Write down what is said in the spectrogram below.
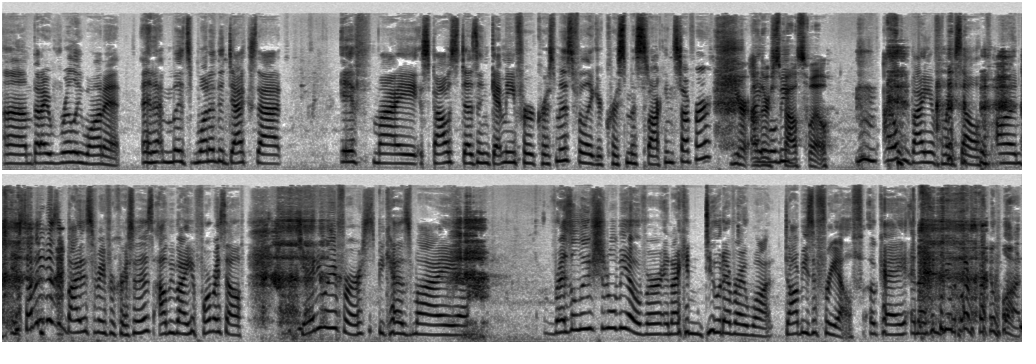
um, but I really want it. And um, it's one of the decks that if my spouse doesn't get me for Christmas for like a Christmas stocking stuffer, Your other will be- spouse will. I will be buying it for myself. On if somebody doesn't buy this for me for Christmas, I'll be buying it for myself January first because my uh, resolution will be over and I can do whatever I want. Dobby's a free elf, okay, and I can do whatever I want.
